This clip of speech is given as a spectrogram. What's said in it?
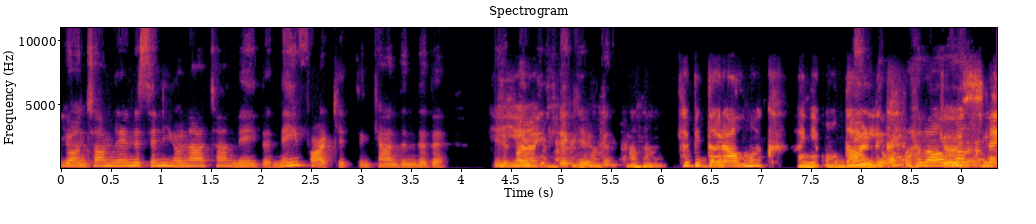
yöntemlerine seni yönelten neydi? Neyi fark ettin kendinde de bir arayışa girdin? hı hı. Tabii daralmak hani o Neydi darlık o daralma? göğsüne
